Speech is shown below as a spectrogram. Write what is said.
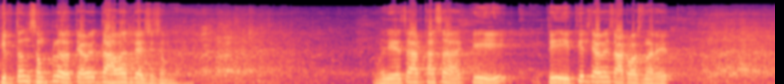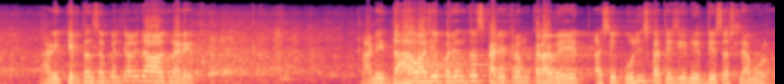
कीर्तन संपलं त्यावेळेस दहा वाजले असे समजा. म्हणजे याचा अर्थ असा की ते येतील त्यावेळेस आठ वाजणार आहेत. आणि कीर्तन संपेल त्यावेळेस दहा वाजणार आहेत. आणि दहा वाजेपर्यंतच कार्यक्रम करावेत असे पोलीस खात्याचे निर्देश असल्यामुळं.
